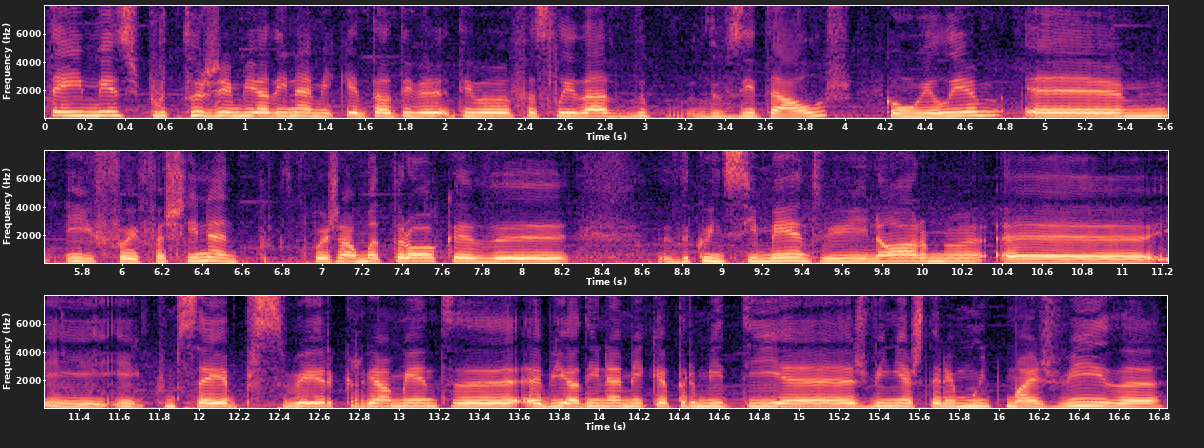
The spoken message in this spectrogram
têm imensos produtores em biodinâmica, então tive, tive a facilidade de, de visitá-los com o William um, eh, e foi fascinante, porque depois há uma troca de, de conhecimento enorme uh, e, comecei a perceber que realmente a biodinâmica permitia as vinhas terem muito mais vida,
